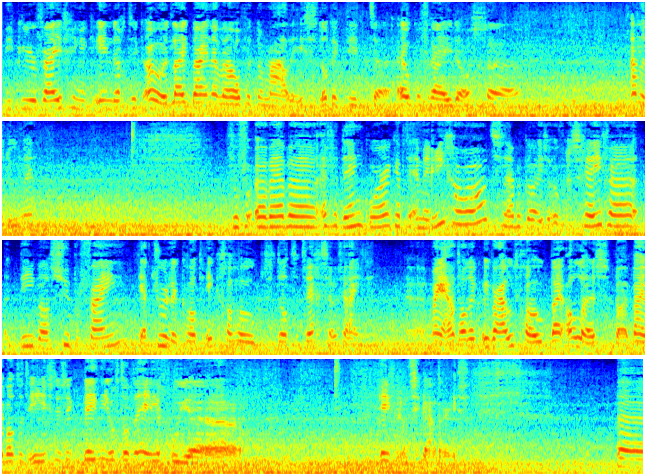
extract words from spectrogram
die kuur 5 ging ik in, dacht ik, oh, het lijkt bijna wel of het normaal is. Dat ik dit eh, elke vrijdag eh, aan het doen ben. Eh, We hebben, even denken hoor, ik heb de MRI gehad. Daar heb ik wel iets over geschreven. Die was super fijn. Ja, tuurlijk had ik gehoopt dat het weg zou zijn. Maar ja, dat had ik überhaupt gehoopt bij alles, bij, wat het is. Dus ik weet niet of dat een hele goede eh, referentiekader is. Eh,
